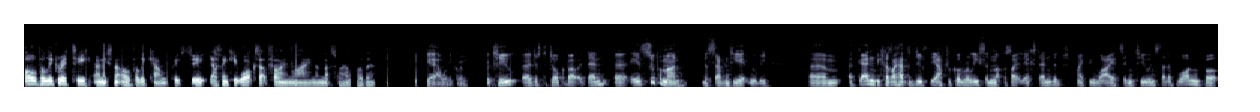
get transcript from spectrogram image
overly gritty and it's not overly camp. It's, it, I think it walks that fine line, and that's why I love it. Yeah, I would agree. Number two, uh, just to talk about it then, uh, is Superman, the 78 movie. Um, again, because I had to do theatrical release and not the slightly extended, might be why it's in two instead of one. But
